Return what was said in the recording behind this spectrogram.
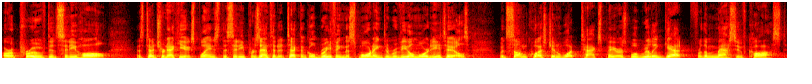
are approved at City Hall. As Ted Chernecki explains, the city presented a technical briefing this morning to reveal more details. But some question what taxpayers will really get for the massive cost.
